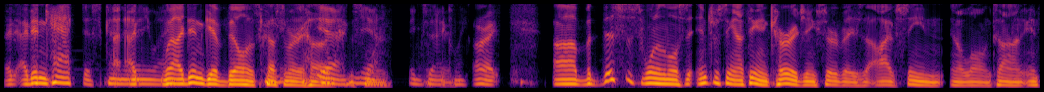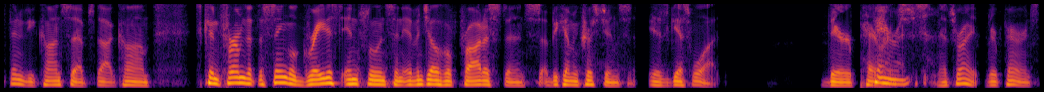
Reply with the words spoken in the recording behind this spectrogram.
I, I didn't cactus kind of I, anyway. Well, I didn't give Bill his customary hug yeah, this yeah, morning. exactly. All right. Uh, but this is one of the most interesting, I think, encouraging surveys that I've seen in a long time. InfinityConcepts.com. It's confirmed that the single greatest influence in evangelical Protestants becoming Christians is guess what? Their parents. Parents. That's right, their parents.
